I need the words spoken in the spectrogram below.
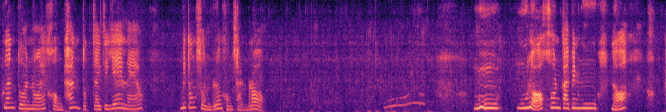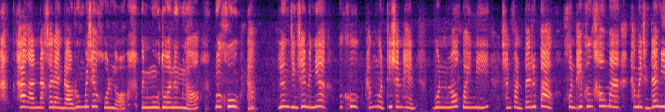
เพื่อนตัวน้อยของท่านตกใจจะแย่แล้ว ไม่ต้องสนเรื่องของฉันหรอก งูงู เหรอ คนกลายเป็นงูเหรอ ถ้างั้นนักแสดงดาวรุ่งไม่ใช่คนเหรอ เป็นงูตัวหนึ่งเหรอ เมื่อคู่ทั้งเรื่องจริงใช่ไหมเนี่ย เมื่อคู่ทั้งหมดที่ฉันเห็นบนโลกใบนี้ ฉันฝันไปหรือเปล่า คนที่เพิ่งเข้ามาทำไมถึงได้มี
